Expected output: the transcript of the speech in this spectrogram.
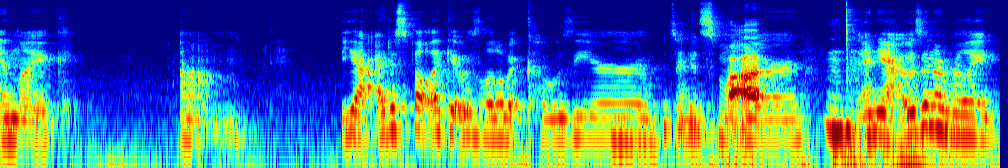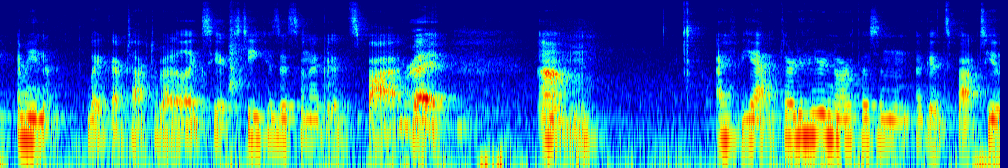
And like, um, yeah, I just felt like it was a little bit cozier a and smaller. Mhm. And yeah, it was in a really, I mean, like I've talked about it, like CXT because it's in a good spot. Right. But, um, I yeah, 33 North was in a good spot too.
